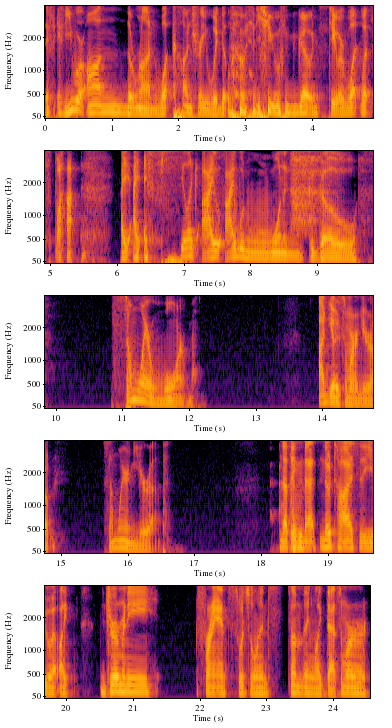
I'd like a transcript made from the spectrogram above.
If, if you were on the run, what country would would you go to, or what, what spot? I, I, I feel like I I would want to go somewhere warm, I'd go somewhere in Europe. somewhere in Europe. Nothing would- that no ties to the U.S. Like Germany, France, Switzerland, something like that. Somewhere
